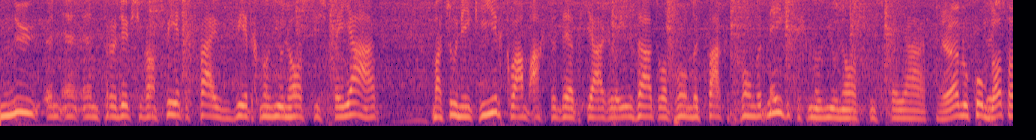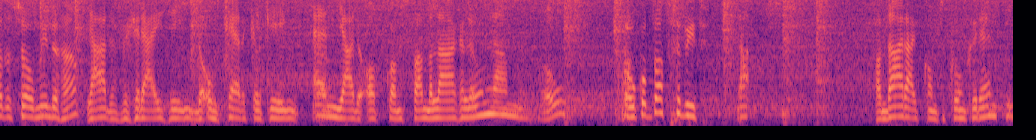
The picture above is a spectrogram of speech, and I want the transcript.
nu een, een, een productie van 40, 45 miljoen hosties per jaar. Maar toen ik hier kwam, 38 jaar geleden, zaten we op 180, 190 miljoen hosties per jaar. Ja, en hoe komt dat, dat het zo minder gaat? Ja, de vergrijzing, de ontkerkelijking en ja, de opkomst van de lage loonlanden. Oh, ook op dat gebied. Ja. Van daaruit komt de concurrentie.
